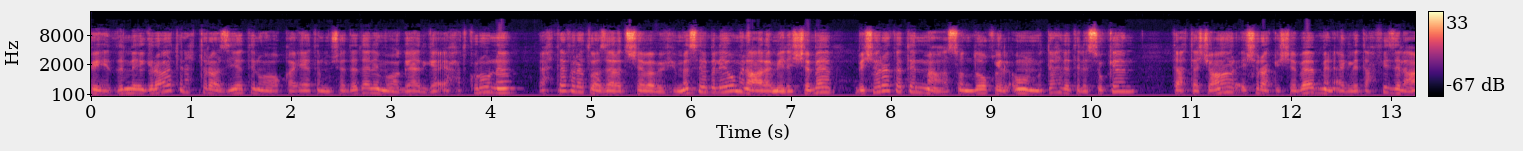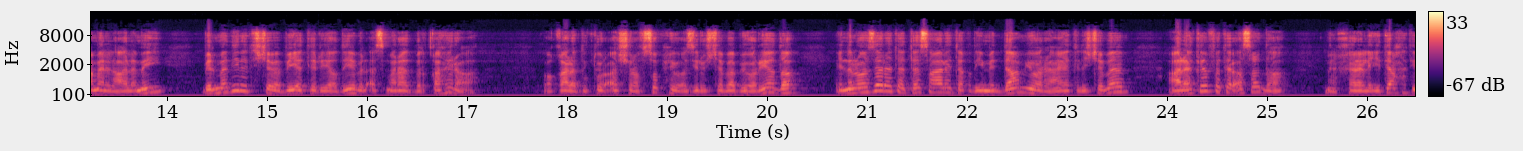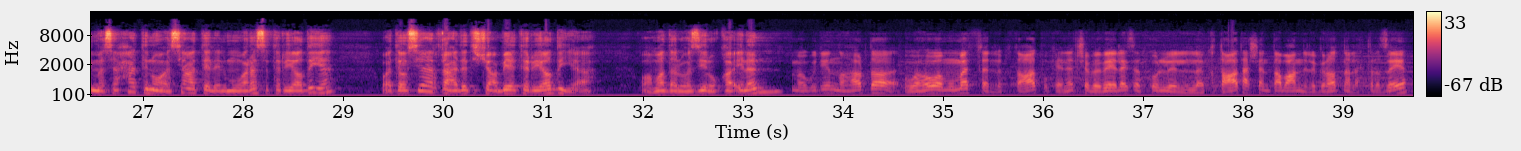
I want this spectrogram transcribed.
في ظل إجراءات احترازية ووقائية مشددة لمواجهة جائحة كورونا احتفلت وزارة الشباب في مصر باليوم العالمي للشباب بشراكة مع صندوق الأمم المتحدة للسكان تحت شعار إشراك الشباب من أجل تحفيز العمل العالمي بالمدينة الشبابية الرياضية بالأسمرات بالقاهرة. وقال الدكتور أشرف صبحي وزير الشباب والرياضة إن الوزارة تسعى لتقديم الدعم والرعاية للشباب على كافة الأصعدة من خلال إتاحة مساحات واسعة للممارسة الرياضية وتوسيع القاعدة الشعبية الرياضية. ومضى الوزير قائلا موجودين النهارده وهو ممثل لقطاعات وكيانات شبابية ليست كل القطاعات عشان طبعا اجراءاتنا الاحترازية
